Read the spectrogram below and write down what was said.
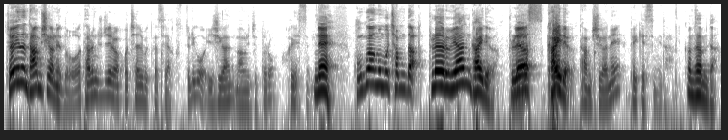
저희는 다음 시간에도 다른 주제를 갖고 찾아뵙겠다 약속드리고 이 시간 마무리 짓도록 하겠습니다. 네, 궁금한 거 못 참다. 플레이어를 위한 가이드, Players Guide. 다음 시간에 뵙겠습니다. 감사합니다.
